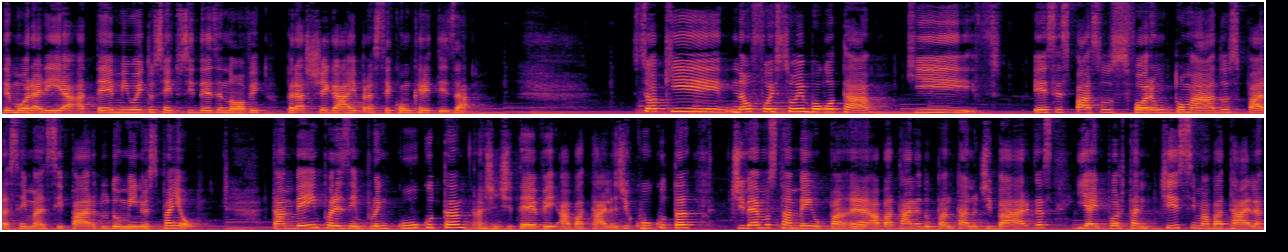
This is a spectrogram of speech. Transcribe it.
demoraria até 1819 para chegar e para se concretizar. Só que não foi só em Bogotá que esses passos foram tomados para se emancipar do domínio espanhol. Também, por exemplo, em Cúcuta, a gente teve a Batalha de Cúcuta, Tivemos também o, é, a Batalha do Pantano de Vargas e a importantíssima Batalha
